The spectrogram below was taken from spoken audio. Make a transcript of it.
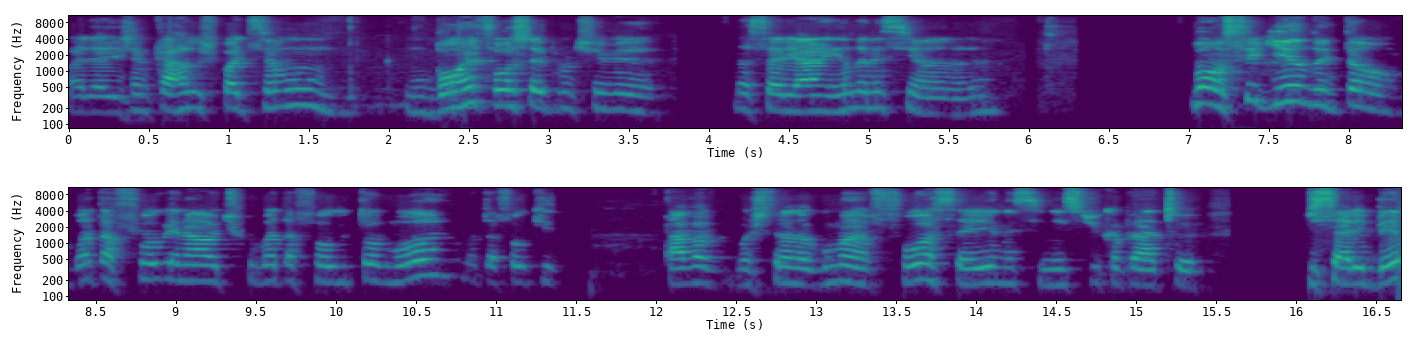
Olha aí, Jean Carlos pode ser um, um bom reforço aí para um time da Série A ainda nesse ano, né? Bom, seguindo então, Botafogo e Náutico. Botafogo tomou, Botafogo que estava mostrando alguma força aí nesse início de campeonato de Série B.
